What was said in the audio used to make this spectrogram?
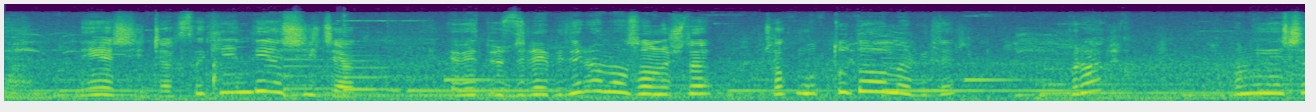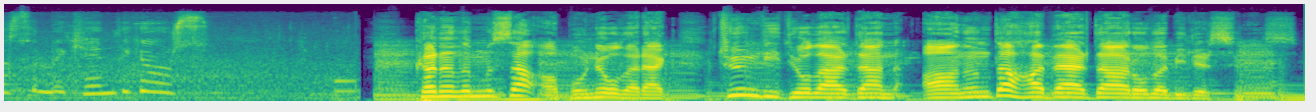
Yani ne yaşayacaksa kendi yaşayacak. Evet üzülebilir ama sonuçta çok mutlu da olabilir. Bırak bunu yaşasın ve kendi görsün. Kanalımıza abone olarak tüm videolardan anında haberdar olabilirsiniz.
